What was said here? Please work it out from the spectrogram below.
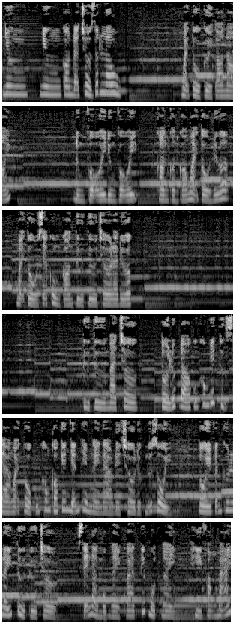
nhưng, nhưng con đã chờ rất lâu. Ngoại tổ cười to nói, đừng vội, đừng vội, con còn có ngoại tổ nữa, ngoại tổ sẽ cùng con từ từ chờ là được. từ từ mà chờ. Tôi lúc đó cũng không biết thực ra ngoại tổ cũng không có kiên nhẫn thêm ngày nào để chờ được nữa rồi. Tôi vẫn cứ lấy từ từ chờ. Sẽ là một ngày qua tiếp một ngày, hy vọng mãi.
